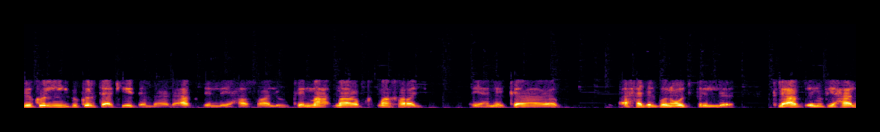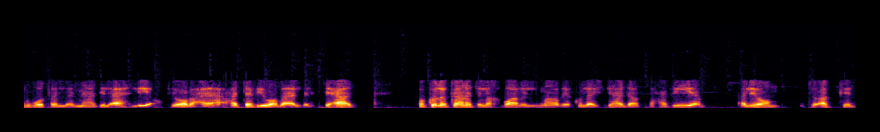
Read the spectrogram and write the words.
بكل بكل تأكيد العقد اللي حصل يمكن ما ما خرج يعني كاحد البنود في في العقد إنه في حال هبوط النادي الأهلي أو في وضع حتى في وضع الاتحاد. وكلها كانت الأخبار الماضية كلها اجتهادات صحفية. اليوم تؤكد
